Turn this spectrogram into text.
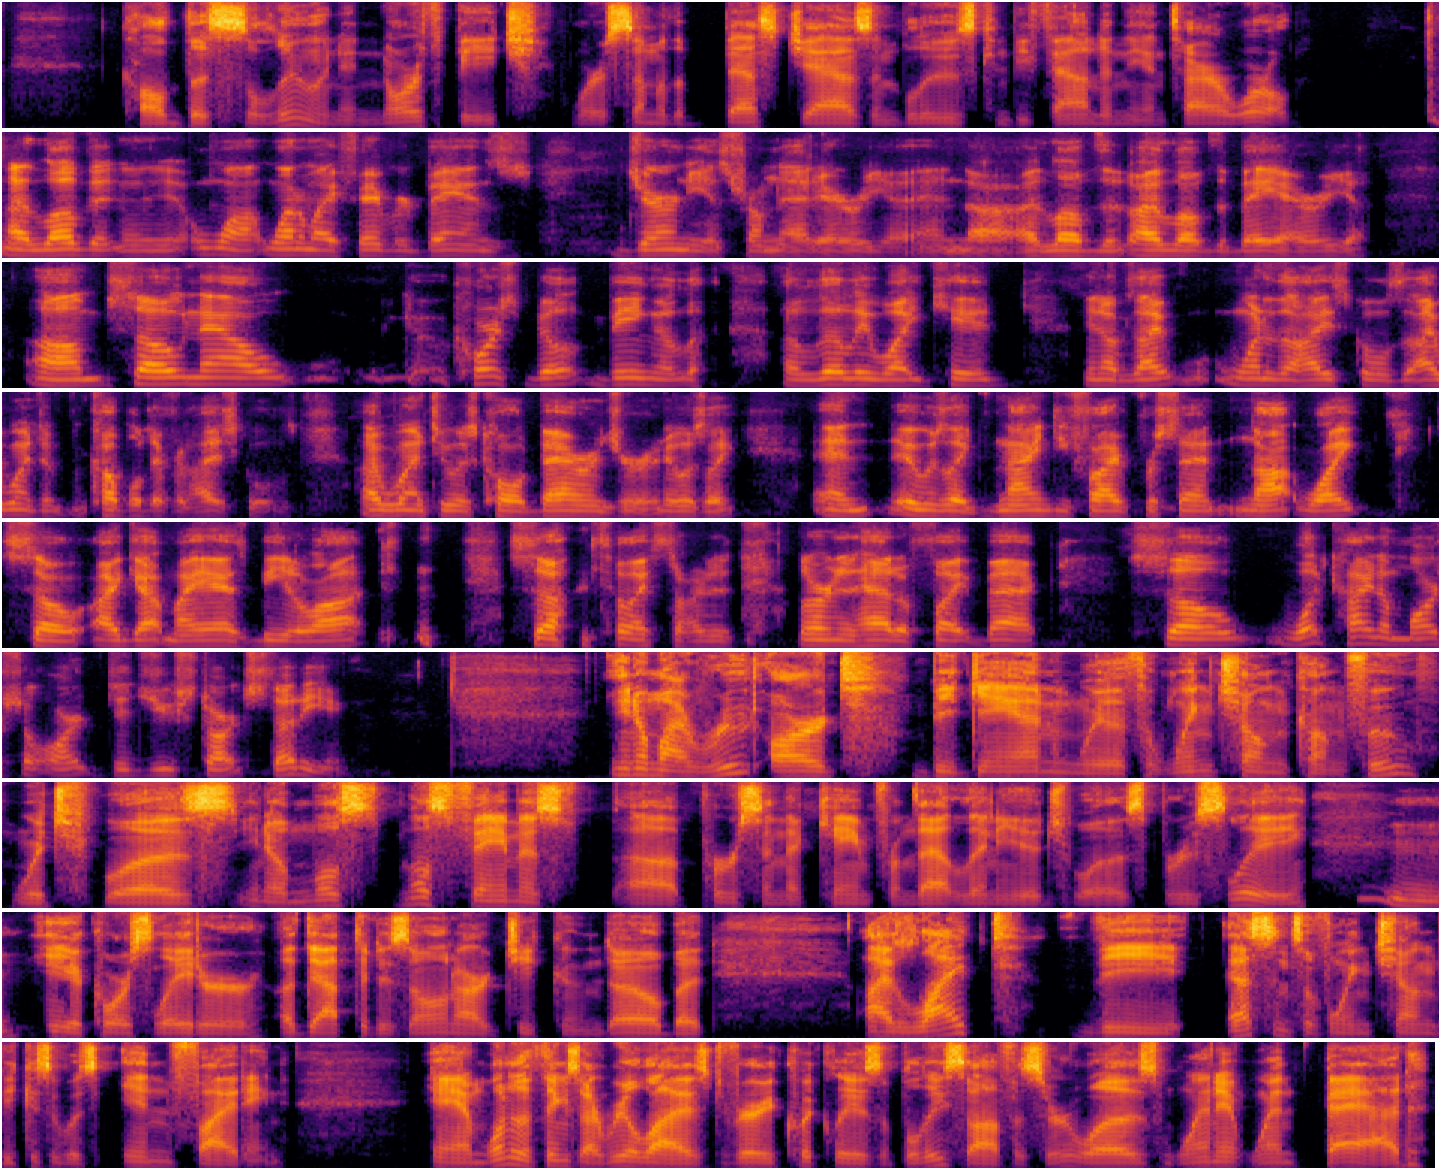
called the Saloon in North Beach, where some of the best jazz and blues can be found in the entire world. I love it, and one of my favorite bands, Journey, is from that area, and uh, I love the I love the Bay Area. Um, so now, of course, Bill, being a, a lily white kid, you know, because I one of the high schools I went to a couple different high schools. I went to was called Barringer, and it was like, and it was like ninety five percent not white. So I got my ass beat a lot. so until I started learning how to fight back. So, what kind of martial art did you start studying? You know, my root art began with Wing Chun Kung Fu, which was, you know, most most famous uh, person that came from that lineage was Bruce Lee. Mm-hmm. He, of course, later adapted his own art, Jeet Kune Do. But I liked the essence of Wing Chun because it was infighting. And one of the things I realized very quickly as a police officer was when it went bad,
